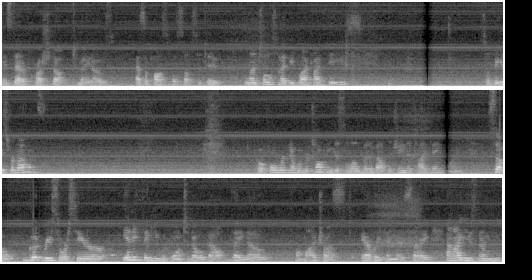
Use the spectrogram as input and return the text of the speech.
instead of crushed up tomatoes as a possible substitute. Lentils, maybe black-eyed peas. So B is for balance. Go forward. Now, we were talking just a little bit about the genotyping. So, good resource here. Anything you would want to know about, they know. Um, I trust everything they say, and I use them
